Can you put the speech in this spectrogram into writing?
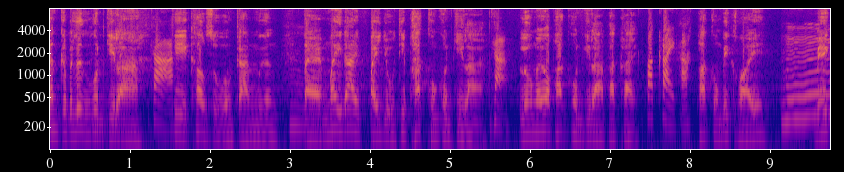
ั่นก็เป็นเรื่องของคนกีฬาค่ะที่เข้าสู่วงการเมือง แต่ไม่ได้ไปอยู่ที่พักของคนกีฬา ค่ะ รู้ไหมว่าพักคนกีฬาพักใคร พักใครคะ พักของบิ๊กหอยบิ๊ก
